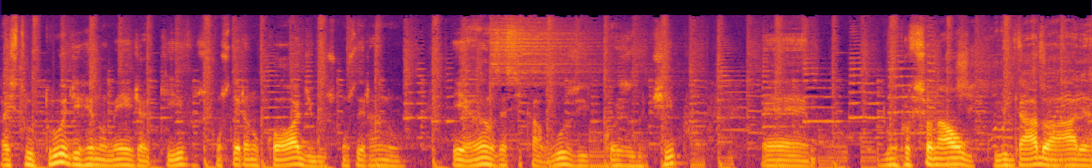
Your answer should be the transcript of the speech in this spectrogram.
a estrutura de renomeio de arquivos, considerando códigos, considerando EANs, SKUs e coisas do tipo. É, um profissional ligado à área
